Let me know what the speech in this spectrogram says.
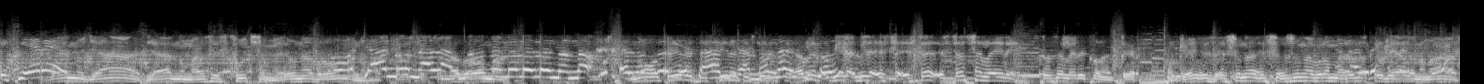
¿Qué quieres? Bueno, ya, ya, nomás escúchame, era una broma. No, ya no, nada. No, no, no, no, no, no, no. El No, espérate, espérate, mirando una espérate. A ver, mira, mira, está- está- estás al aire, estás al aire con el perro, ¿ok? Es, es una, es, es una broma, era ¿Al una troleada nomás.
